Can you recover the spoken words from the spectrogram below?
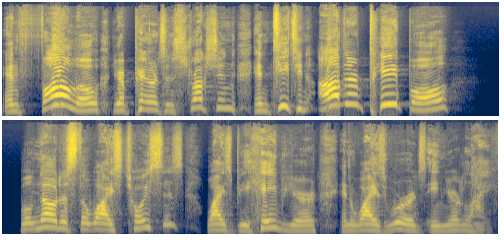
and follow your parents' instruction and teaching other people will notice the wise choices, wise behavior, and wise words in your life.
